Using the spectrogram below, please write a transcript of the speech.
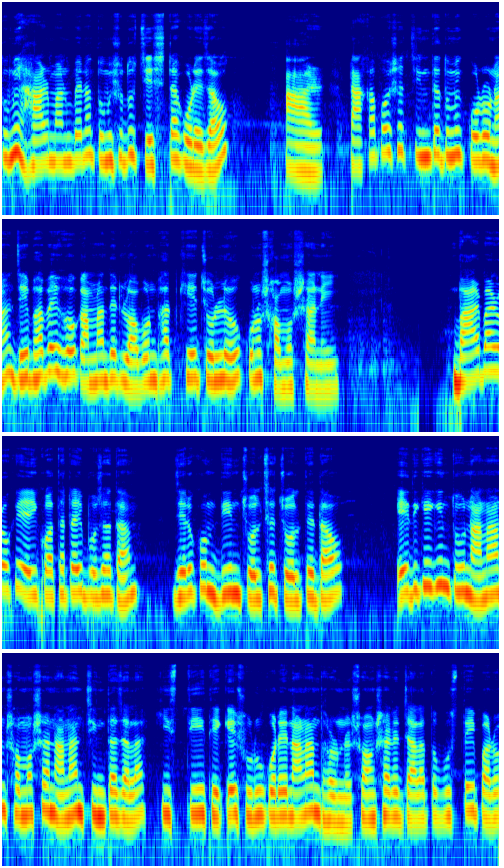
তুমি হার মানবে না, তুমি শুধু চেষ্টা করে যাও। আর টাকা পয়সার চিন্তা তুমি করো না, যেভাবেই হোক আমাদের লবণ ভাত খেয়ে চললেও কোনো সমস্যা নেই। বারবার ওকে এই কথাটাই বোঝাতাম। যেরকম দিন চলছে, চলতে দাও। এদিকে কিন্তু নানান সমস্যা, নানান চিন্তা জ্বালা কিস্তি থেকে শুরু করে নানান ধরনের সংসারের জ্বালা তো বুঝতেই পারো।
